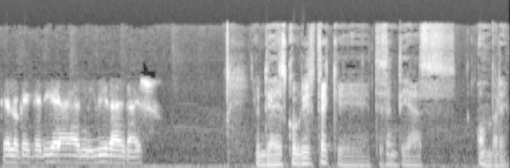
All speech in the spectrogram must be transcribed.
que lo que quería en mi vida era eso. Y un día descubriste que te sentías hombre.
